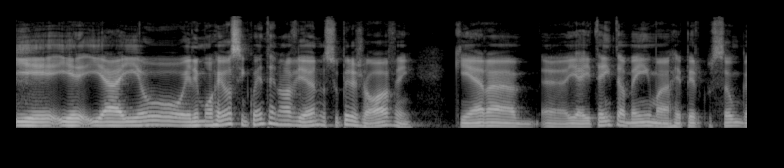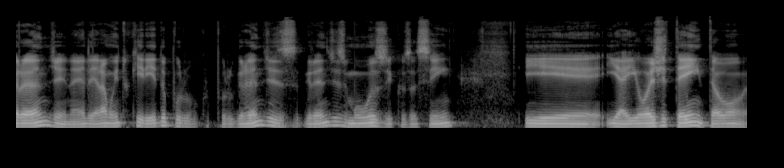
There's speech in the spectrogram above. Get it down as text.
E, e, e aí eu, ele morreu aos 59 anos, super jovem, que era... eh, e aí tem também uma repercussão grande, né? Ele era muito querido por, por grandes, grandes músicos, assim. E, e aí hoje tem, então,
